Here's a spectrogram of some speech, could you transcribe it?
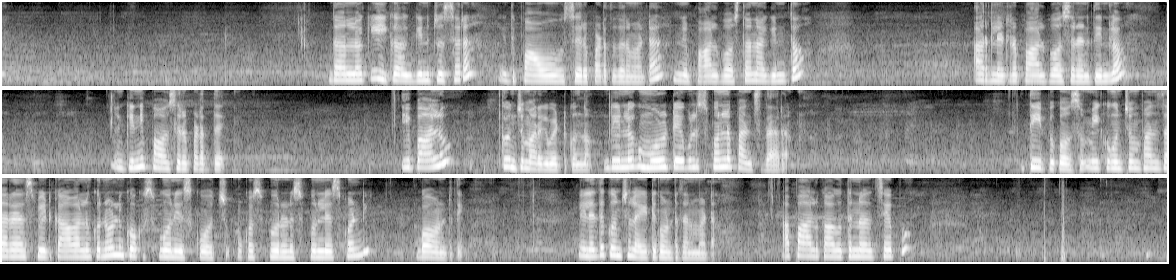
దానిలోకి ఇక గిన్నె చూసారా? ఇది పావు సేరు పడుతుంది అనమాట నేను పాలు పోస్తాను ఆ గిన్నెతో. అర లీటర్ పాలు పోస్తానండి దీనిలో. గిన్నె పావు సేరు పడుతుంది ఈ పాలు కొంచెం మరగబెట్టుకుందాం. దీనిలోకి మూడు టేబుల్ స్పూన్ల పంచదార. తీపి కోసం. మీకు కొంచెం పంచదార స్వీట్ కావాలనుకున్న వాళ్ళు ఇంకొక స్పూన్ వేసుకోవచ్చు. ఒక స్పూన్ రెండు స్పూన్లు వేసుకోండి. బాగుంటుంది. వీళ్ళైతే కొంచెం లైట్గా ఉంటుంది అనమాట ఆ పాలు కాగుతున్నంతసేపు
